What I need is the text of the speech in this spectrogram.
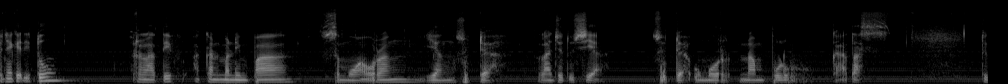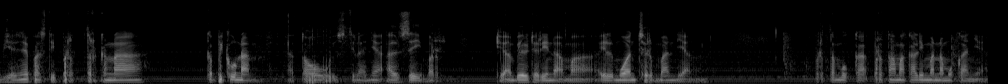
Penyakit itu relatif akan menimpa semua orang yang sudah lanjut usia, sudah umur 60 ke atas. Itu biasanya pasti terkena kepikunan atau istilahnya Alzheimer. Diambil dari nama ilmuwan Jerman yang pertama kali menemukannya.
